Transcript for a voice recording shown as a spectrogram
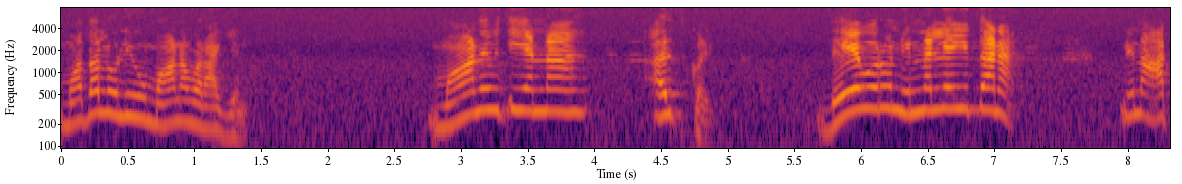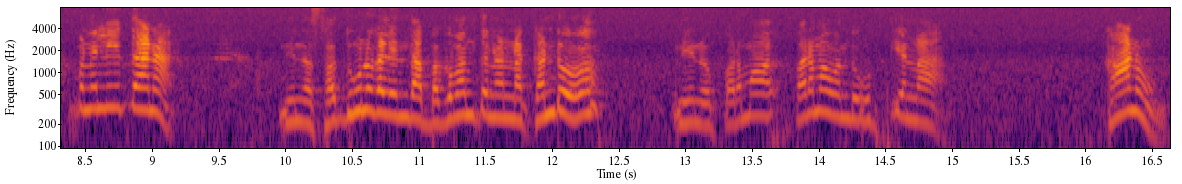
ಮೊದಲು ನೀವು ಮಾನವರಾಗಿ ಮಾನವೀಯತೆಯನ್ನು ಅರಿತುಕೊಳ್ಳಿ. ದೇವರು ನಿನ್ನಲ್ಲೇ ಇದ್ದಾನ. ನಿನ್ನ ಆತ್ಮನಲ್ಲಿ ಇದ್ದಾನ. ನಿನ್ನ ಸದ್ಗುಣಗಳಿಂದ ಭಗವಂತನನ್ನು ಕಂಡು ನೀನು ಪರಮ ಪರಮ ಒಂದು ಉಕ್ತಿಯನ್ನು ಕಾಣು.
